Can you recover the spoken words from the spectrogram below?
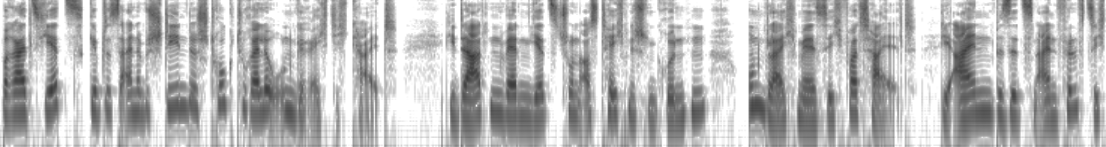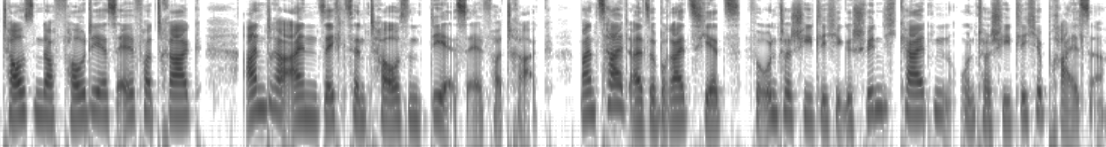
Bereits jetzt gibt es eine bestehende strukturelle Ungerechtigkeit. Die Daten werden jetzt schon aus technischen Gründen ungleichmäßig verteilt. Die einen besitzen einen 50.000er VDSL-Vertrag, andere einen 16.000 DSL-Vertrag. Man zahlt also bereits jetzt für unterschiedliche Geschwindigkeiten unterschiedliche Preise.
